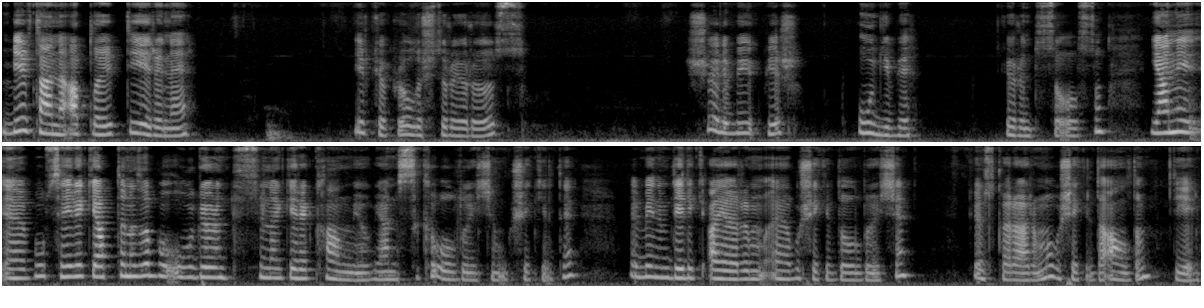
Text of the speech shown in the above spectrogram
bir tane atlayıp diğerine bir köprü oluşturuyoruz. Şöyle büyük bir U gibi görüntüsü olsun. Yani e, bu seyrek yaptığınızda bu U görüntüsüne gerek kalmıyor. Yani sıkı olduğu için bu şekilde. Ve benim delik ayarım e, bu şekilde olduğu için göz kararımı bu şekilde aldım diyelim.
